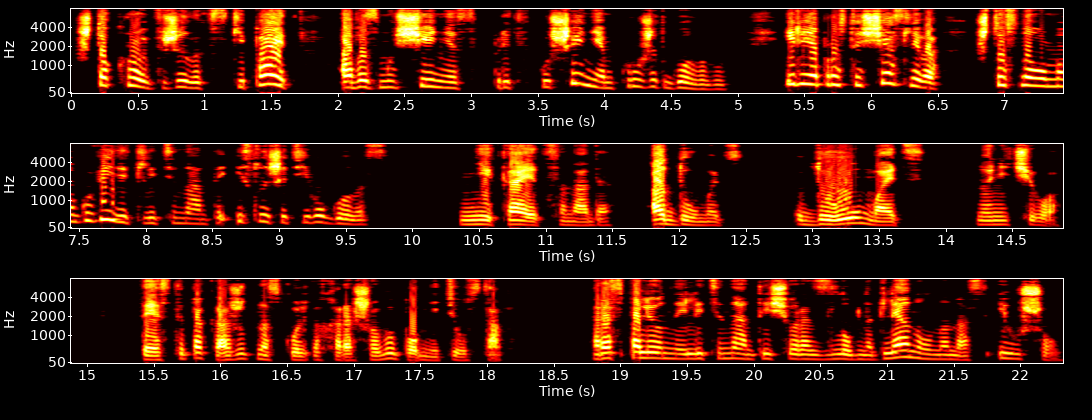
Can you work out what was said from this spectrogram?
что кровь в жилах вскипает, а возмущение с предвкушением кружит голову? Или я просто счастлива, что снова могу видеть лейтенанта и слышать его голос? Не каяться надо, а думать. Думать. Но ничего, тесты покажут, насколько хорошо вы помните устав. Распаленный лейтенант еще раз злобно глянул на нас и ушел.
